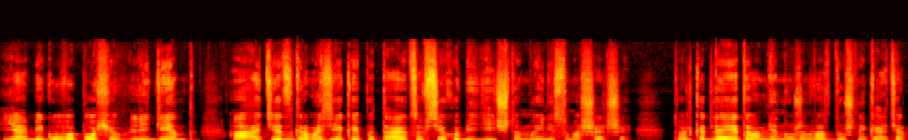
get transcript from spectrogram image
Я бегу в эпоху легенд, а отец с громозекой пытаются всех убедить, что мы не сумасшедшие. Только для этого мне нужен воздушный катер.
